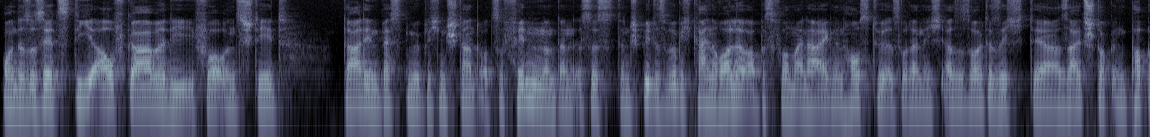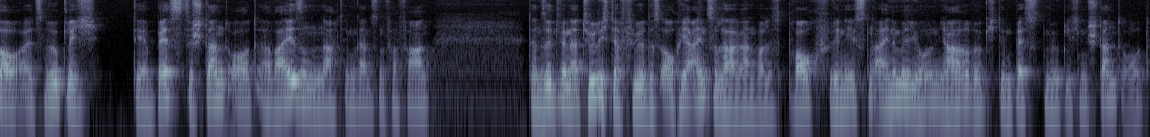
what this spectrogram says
Und das ist jetzt die Aufgabe, die vor uns steht, da den bestmöglichen Standort zu finden. Und dann ist es, dann spielt es wirklich keine Rolle, ob es vor meiner eigenen Haustür ist oder nicht. Also sollte sich der Salzstock in Poppau als wirklich der beste Standort erweisen nach dem ganzen Verfahren, dann sind wir natürlich dafür, das auch hier einzulagern, weil es braucht für die nächsten eine Million Jahre wirklich den bestmöglichen Standort.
